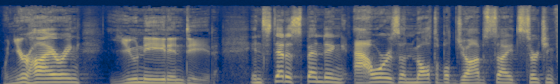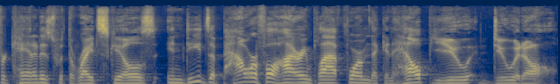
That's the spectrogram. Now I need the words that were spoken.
When you're hiring, you need Indeed. Instead of spending hours on multiple job sites searching for candidates with the right skills, Indeed's a powerful hiring platform that can help you do it all.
